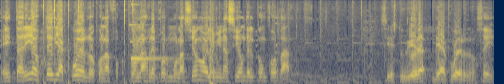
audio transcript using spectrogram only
¿Estaría usted de acuerdo con la, con la reformulación o eliminación del concordato? Si estuviera de acuerdo. Sí.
